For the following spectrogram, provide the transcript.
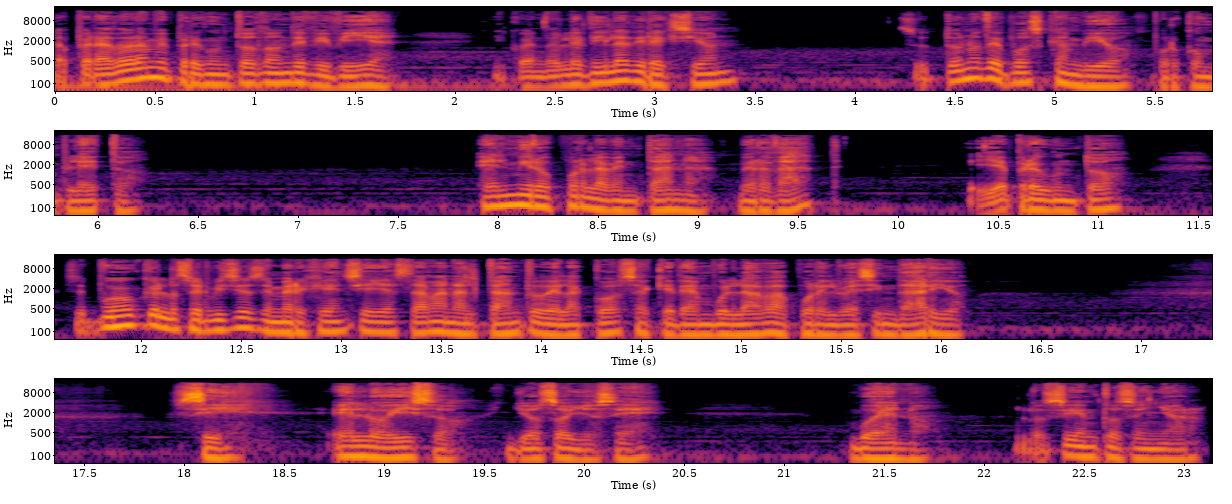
La operadora me preguntó dónde vivía y cuando le di la dirección, su tono de voz cambió por completo. Él miró por la ventana, ¿verdad? Ella preguntó. Supongo que los servicios de emergencia ya estaban al tanto de la cosa que deambulaba por el vecindario. Sí, él lo hizo, yo soy José. Bueno, lo siento, señor,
